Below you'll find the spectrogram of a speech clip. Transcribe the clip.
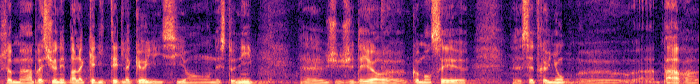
nous sommes impressionnés par la qualité de l'accueil ici en Estonie. Euh, j'ai d'ailleurs commencé cette réunion par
